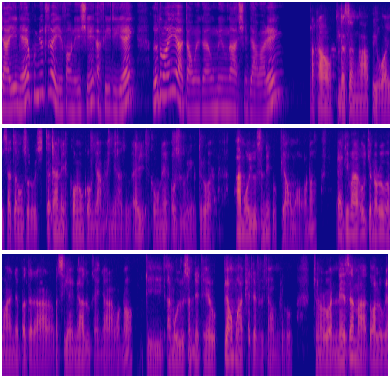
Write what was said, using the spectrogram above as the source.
ညာရေးနဲ့ဖွံ့ဖြိုးတိုးတက်ရေးဖောင်ဒေးရှင်း FED ရဲ့အလုတ်သမားရေးရာတာဝန်ခံဦးမင်းကရှင်းပြပါဗျ။2025ဖေဖော်ဝါရီ23ဆိုလို့တက်တန်းတွေအကုန်လုံးကုန်ကြမယ်အများစုအဲ့ဒီအကုန်နဲ့အုပ်စုတွေသူတို့က MOU စနစ်ကိုပြောင်းပါပေါ့နော် အဲဒီမှာအခုကျွန်တော်တို့ဗမာနဲ့ပတ်သက်တာကတော့ CI အများစုခင်ကြတာပေါ့နော်ဒီ MOU စနစ်တွေကိုပြောင်းมาဖြစ်တဲ့အတွက်ကြောင့်မလို့ကျွန်တော်တို့ကနေဆက်မှာသွားလို့ရ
